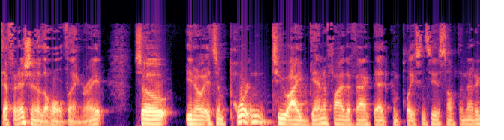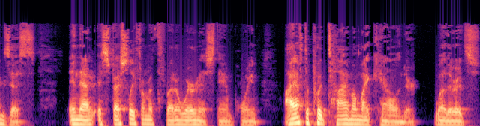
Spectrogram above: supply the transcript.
definition of the whole thing, right? So, you know, it's important to identify the fact that complacency is something that exists and that especially from a threat awareness standpoint, I have to put time on my calendar, whether it's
